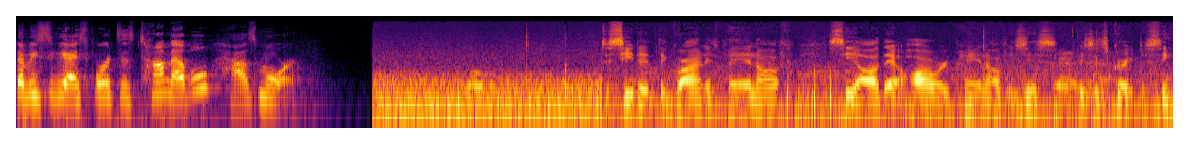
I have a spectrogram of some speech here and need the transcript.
WCBI Sports' Tom Ebel has more. To see that the grind is paying off, see all that hard work paying off, is just, it's just great to see.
